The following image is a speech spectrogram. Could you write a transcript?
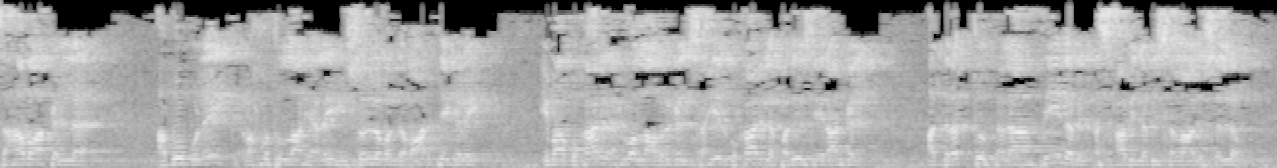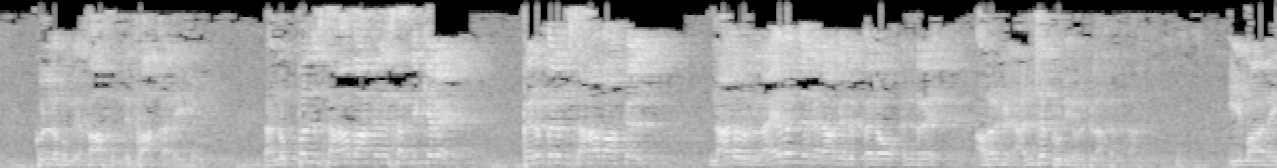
சஹாபாக்கள்ல அபு முலை ரஹமத்துல்லாஹி அலைஹி சொல்லும் அந்த வார்த்தைகளை இமா புகாரி ரஹமல்லா அவர்கள் சஹீல் புகாரில பதிவு செய்கிறார்கள். அத்ரத்து தலாசீனமின் அசாபி நபி ஸல்லல்லாஹு செல்லும் வஸல்லம் குல்லுஹும் யகாஃபு நிஃபாக் அலைஹிம். நான் முப்பது சஹாபாக்களை சந்திக்கிறேன். பெரும் பெரும் சகாபாக்கள் நான் ஒரு நயவஞ்சகனாக இருப்பேனோ என்று அவர்கள் அஞ்சக்கூடியவர்களாக இருந்தார்கள் ஈமானை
